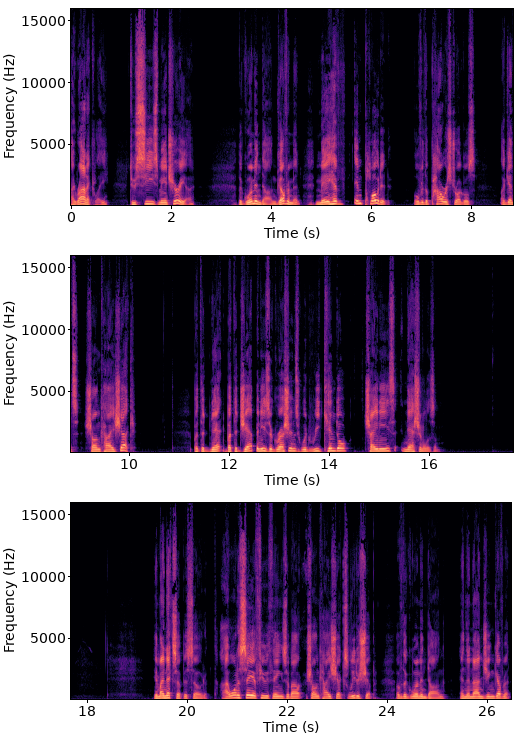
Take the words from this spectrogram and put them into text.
ironically, to seize Manchuria, the Kuomintang government may have imploded over the power struggles against Chiang Kai shek. But the, but the Japanese aggressions would rekindle Chinese nationalism. In my next episode, I want to say a few things about Chiang Kai shek's leadership of the Kuomintang and the Nanjing government.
